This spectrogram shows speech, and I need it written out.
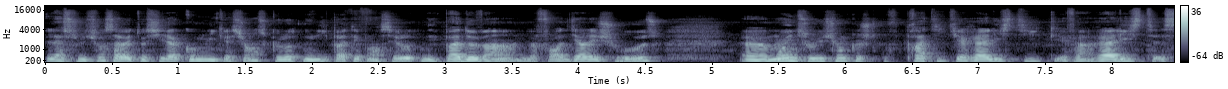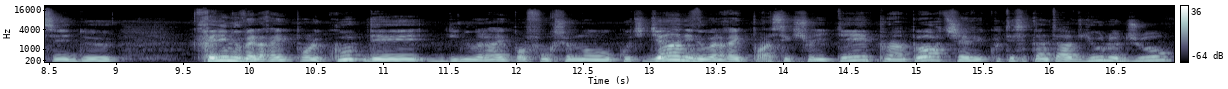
la solution, ça va être aussi la communication, parce que l'autre ne lit pas tes pensées, l'autre n'est pas devin, il va falloir dire les choses. Euh, moi, une solution que je trouve pratique et réalistique, enfin réaliste, c'est de créer des nouvelles règles pour le couple, des, nouvelles règles pour le fonctionnement au quotidien, des nouvelles règles pour la sexualité, peu importe. J'avais écouté cette interview l'autre jour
